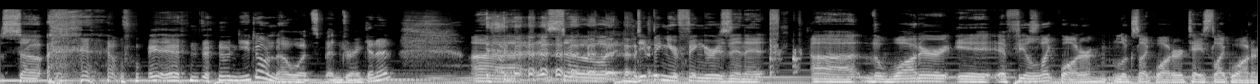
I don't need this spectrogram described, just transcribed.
So you don't know what's been drinking it. Uh, so dipping your fingers in it, uh, the water it, it feels like water, looks like water, tastes like water.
